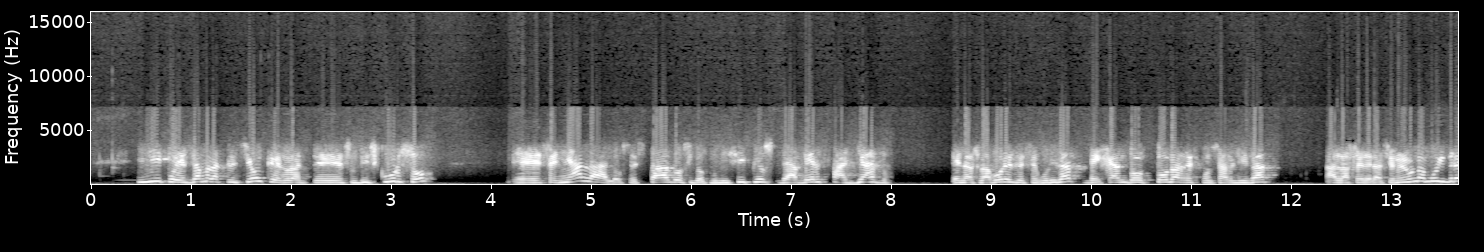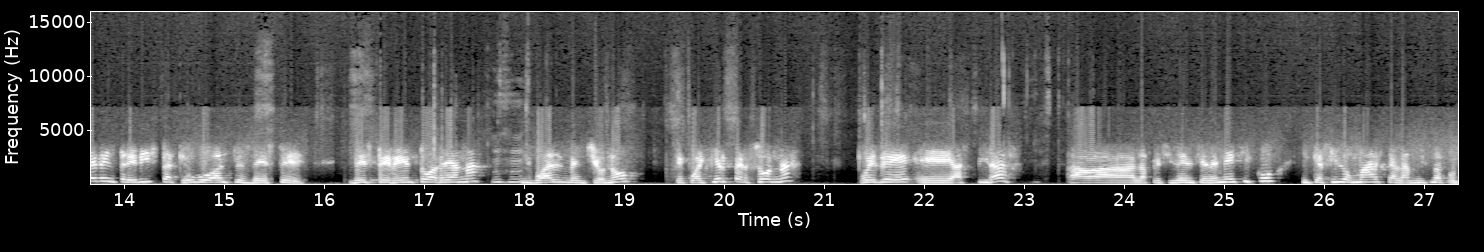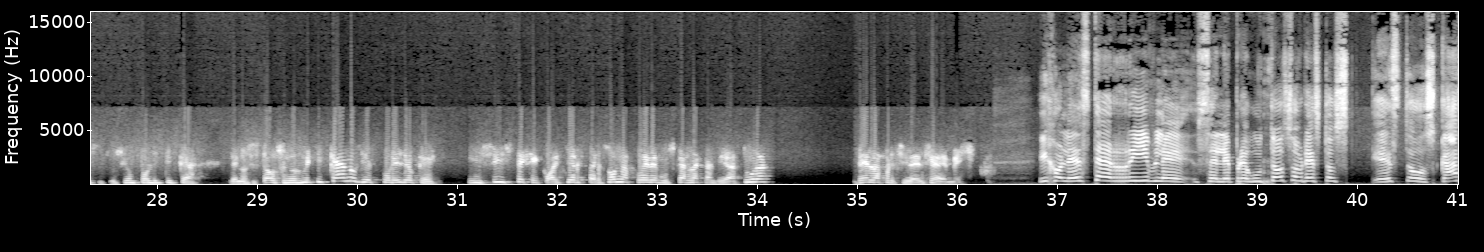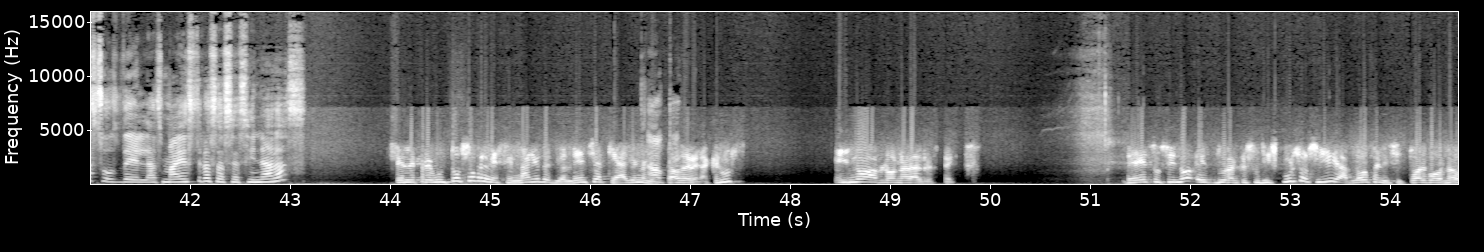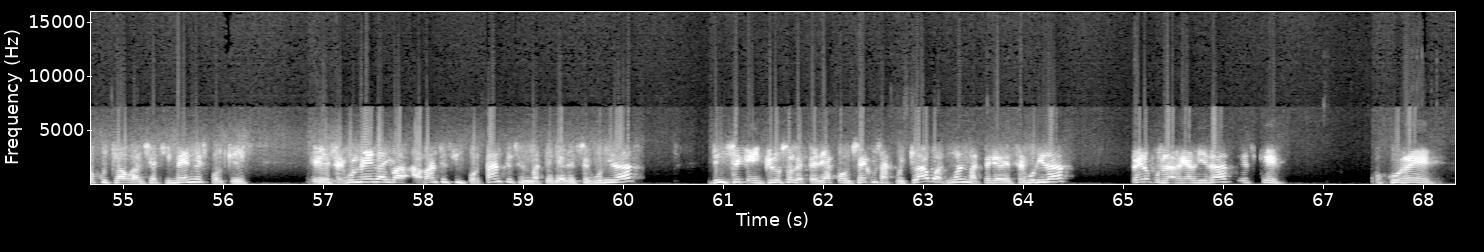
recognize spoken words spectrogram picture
Y pues llama la atención que durante su discurso eh, señala a los estados y los municipios de haber fallado en las labores de seguridad, dejando toda responsabilidad a la federación. En una muy breve entrevista que hubo antes de este de este evento, Adriana, uh -huh. igual mencionó que cualquier persona puede eh, aspirar a la presidencia de México y que así lo marca la misma constitución política de los Estados Unidos mexicanos y es por ello que insiste que cualquier persona puede buscar la candidatura de la presidencia de México. Híjole, es terrible. ¿Se le preguntó sobre estos, estos casos de las maestras asesinadas? Se le preguntó sobre el escenario de violencia que hay en el ah, estado de Veracruz y no habló nada al respecto. De eso sí, no, eh, durante su discurso sí habló, felicitó al gobernador Cuitlao García Jiménez porque eh, según él hay avances importantes en materia de seguridad. Dice que incluso le pedía consejos a Cuitláhuac, ¿no? En materia de seguridad, pero pues la realidad es que ocurre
